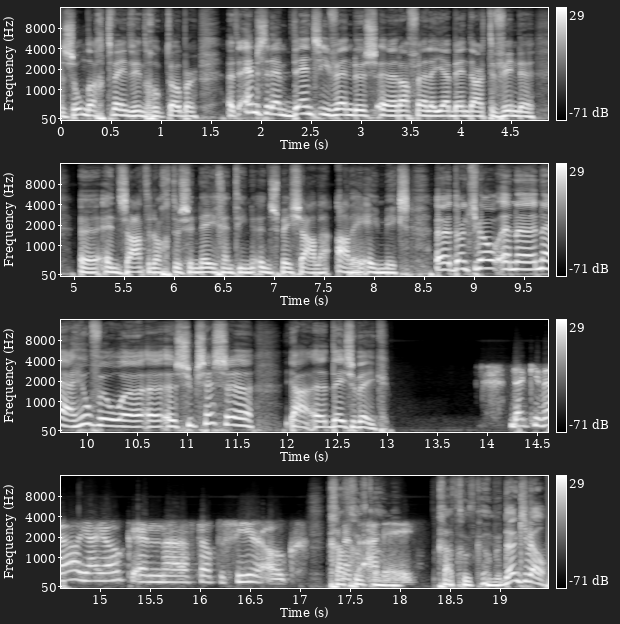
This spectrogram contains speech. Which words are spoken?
zondag 22 oktober het Amsterdam Dance Event. Dus Raffaelle, jij bent daar te vinden. en zaterdag tussen 9 en 10 een speciale ADE mix. dankjewel en nou ja, heel veel succes ja, deze week. Dankjewel, jij ook. En veel plezier ook Gaat met goed de komen. ADE. Gaat goed komen. Dankjewel.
